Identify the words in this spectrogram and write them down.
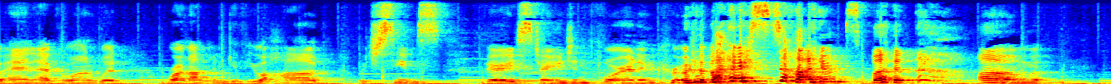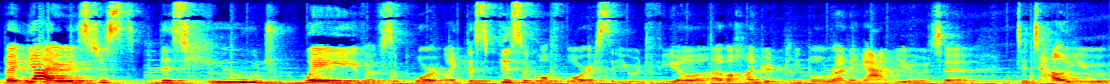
and everyone would run up and give you a hug, which seems very strange and foreign in coronavirus times, but um, but yeah, it was just this huge wave of support, like this physical force that you would feel of a hundred people running at you to to tell you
